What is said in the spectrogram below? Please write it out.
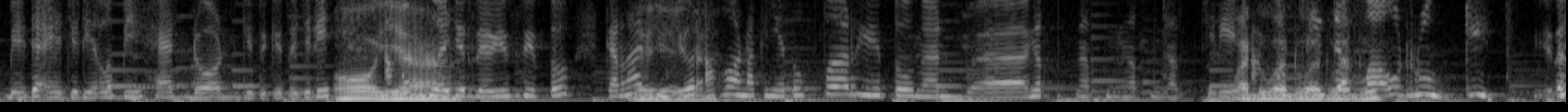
beda ya jadi lebih head down gitu-gitu jadi Oh, aku iya. belajar dari situ karena Iya, iya, jujur iya. aku anaknya tuh perhitungan banget nget nget nget jadi Waduh, aku waduh, tidak waduh. mau rugi gitu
